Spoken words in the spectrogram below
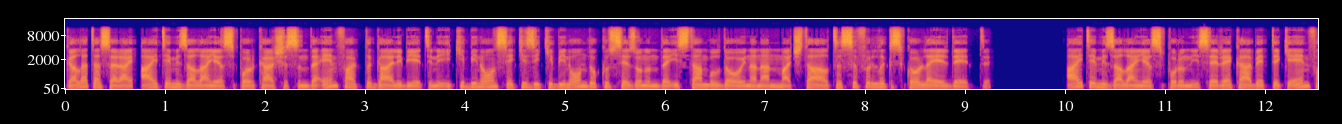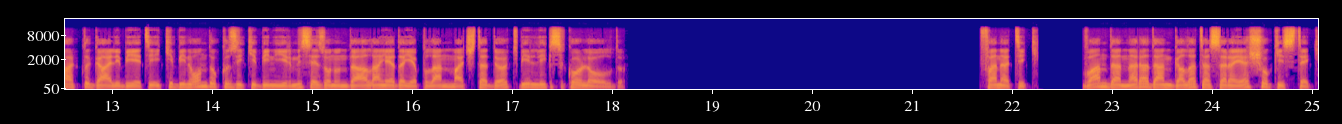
Galatasaray, Aytemiz Alanya Spor karşısında en farklı galibiyetini 2018-2019 sezonunda İstanbul'da oynanan maçta 6-0'lık skorla elde etti. Aytemiz Alanya Spor'un ise rekabetteki en farklı galibiyeti 2019-2020 sezonunda Alanya'da yapılan maçta 4-1'lik skorla oldu. Fanatik. Vanda Nara'dan Galatasaray'a şok istek.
